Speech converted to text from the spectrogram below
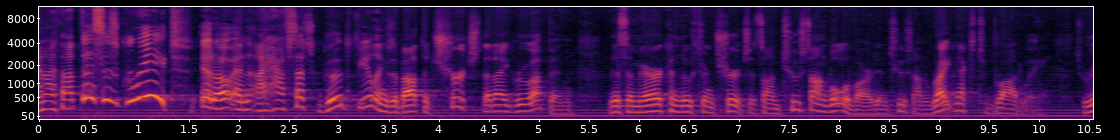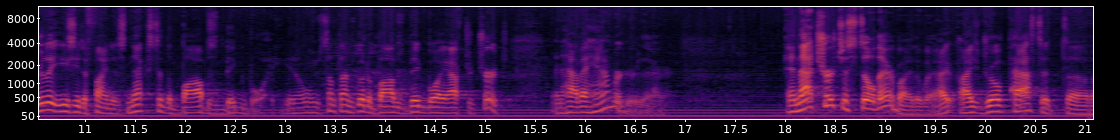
And I thought, this is great, you know, and I have such good feelings about the church that I grew up in, this American Lutheran church. It's on Tucson Boulevard in Tucson, right next to Broadway. It's really easy to find. It's next to the Bob's Big Boy. You know, we sometimes go to Bob's Big Boy after church and have a hamburger there. And that church is still there, by the way. I, I drove past it um,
